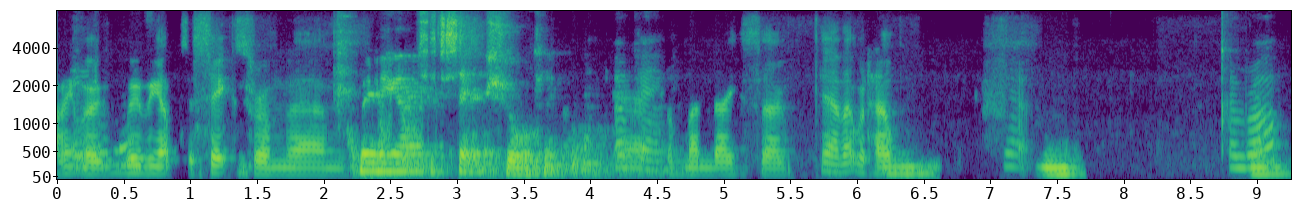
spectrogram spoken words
I think we're moving up to six from um, moving up to six shortly. Okay. From Monday, so yeah, that would help. Yeah. Mm. And Rob?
